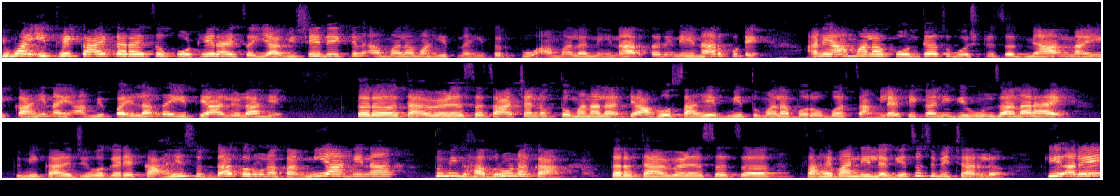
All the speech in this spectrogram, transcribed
किंवा इथे काय करायचं कोठे राहायचं? याविषयी देखील आम्हाला माहीत नाही. तर तू आम्हाला नेणार तरी नेणार कुठे? आणि आम्हाला कोणत्याच गोष्टीचं ज्ञान नाही काही नाही. आम्ही पहिल्यांदा इथे आलेलो आहे. तर त्यावेळेसच अचानक तो म्हणाला की अहो साहेब मी तुम्हाला बरोबर चांगल्या ठिकाणी घेऊन जाणार आहे. तुम्ही काळजी वगैरे काहीसुद्धा करू नका. मी आहे ना तुम्ही घाबरू नका. तर त्यावेळेसच साहेबांनी लगेचच विचारलं की अरे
